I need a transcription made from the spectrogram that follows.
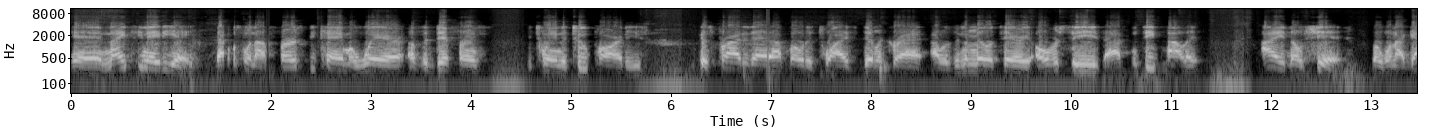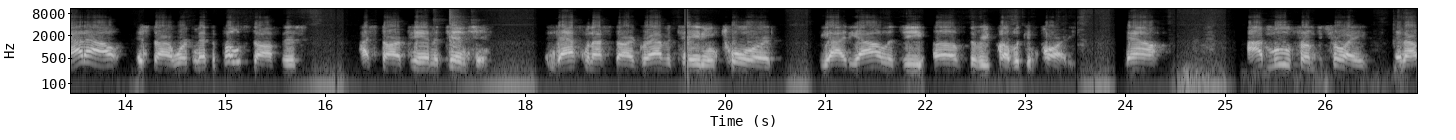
in 1988. That was when I first became aware of the difference between the two parties. Because prior to that, I voted twice Democrat. I was in the military, overseas, absentee ballot. I ain't no shit. But when I got out and started working at the post office, I started paying attention. And that's when I started gravitating toward the ideology of the Republican Party. Now, I moved from Detroit and I,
